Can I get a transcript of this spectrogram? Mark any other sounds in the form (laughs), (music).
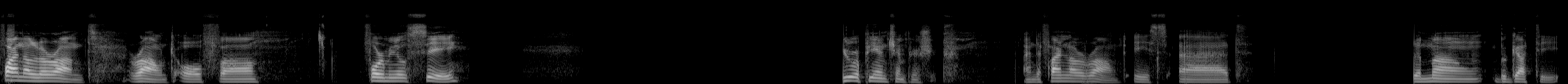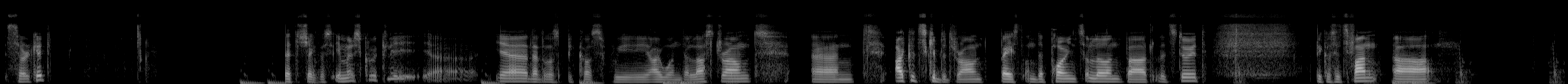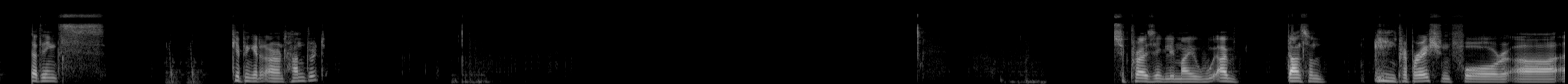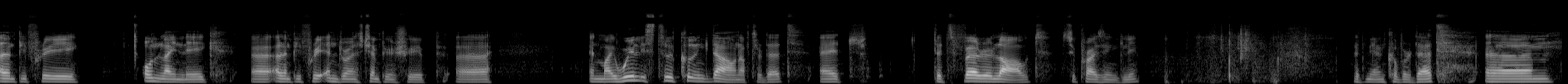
final round round of uh, Formula C European Championship, and the final round is at Le Mans Bugatti circuit. Let's check those emails quickly. Uh, yeah, that was because we I won the last round, and I could skip that round based on the points alone, but let's do it because it's fun. Uh, settings, keeping it around 100. Surprisingly, my I've done some (clears throat) preparation for uh, LMP3 online league, uh, LMP3 Endurance Championship, uh, and my wheel is still cooling down after that. It that's very loud, surprisingly. Let me uncover that. Um,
